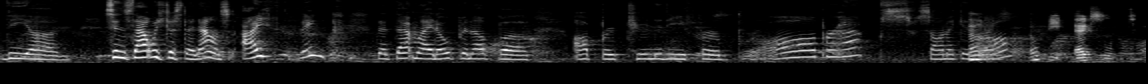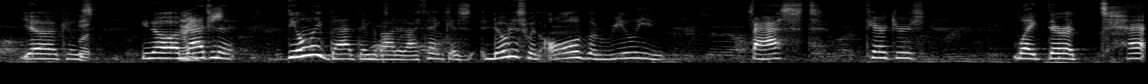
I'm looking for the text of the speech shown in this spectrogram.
the um, since that was just announced, I think that that might open up a opportunity for Brawl, perhaps Sonic and that, Brawl. that would be excellent. Yeah, because you know, imagine Nice. it. The only bad thing about it, I think, is notice with all the really fast characters, like they're atta-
